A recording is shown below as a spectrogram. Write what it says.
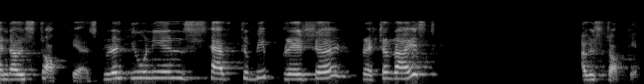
and I'll stop here. Student unions have to be pressured, pressurized. I will stop here.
